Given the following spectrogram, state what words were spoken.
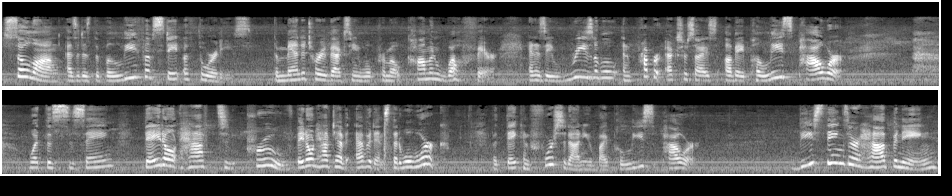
So long as it is the belief of state authorities, the mandatory vaccine will promote common welfare and is a reasonable and proper exercise of a police power. What this is saying, they don't have to prove, they don't have to have evidence that it will work, but they can force it on you by police power. These things are happening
